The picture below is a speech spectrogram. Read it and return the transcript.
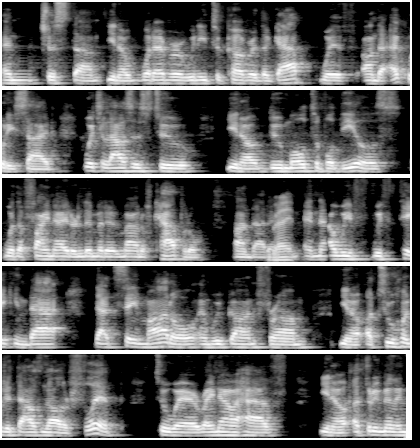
and just um, you know whatever we need to cover the gap with on the equity side which allows us to you know do multiple deals with a finite or limited amount of capital on that right. end. and now we've we've taken that that same model and we've gone from you know a $200000 flip to where right now i have you know a $3 million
